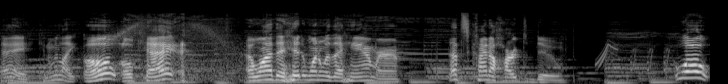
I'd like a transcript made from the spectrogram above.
Hey, can we like Oh, okay. I wanted to hit one with a hammer. That's kind of hard to do. Whoa!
